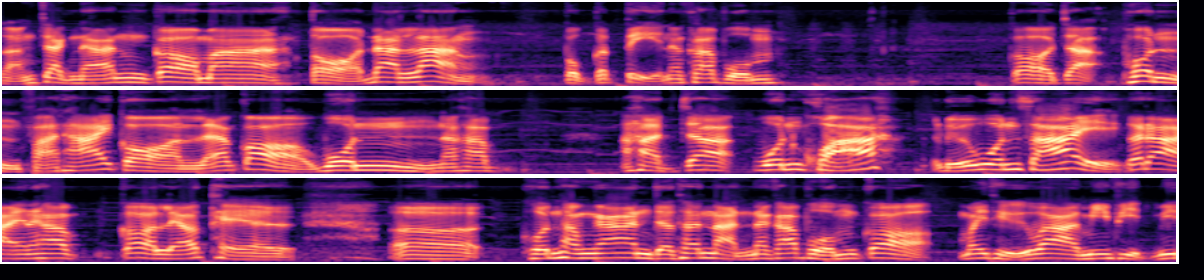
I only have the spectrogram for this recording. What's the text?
หลังจากนั้นก็มาต่อด้านล่างปกตินะครับผม ก็จะพ่นฝาท้ายก่อนแล้วก็วนนะครับ อาจจะวนขวาหรือวนซ้ายก็ได้นะครับ ก็แล้วแต่คนทำงานจะถนัดนะครับ ผมก็ไม่ถือว่ามีผิดมี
